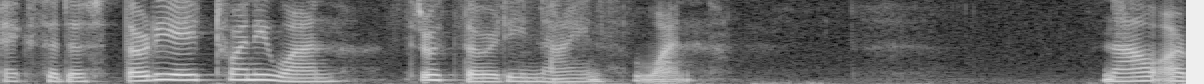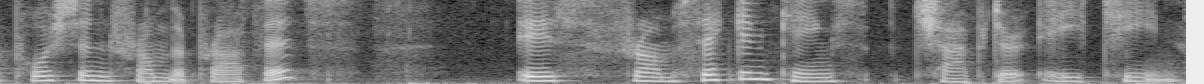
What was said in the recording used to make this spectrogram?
Exodus 38:21 through 39:1. Now our portion from the prophets is from 2 Kings chapter 18.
